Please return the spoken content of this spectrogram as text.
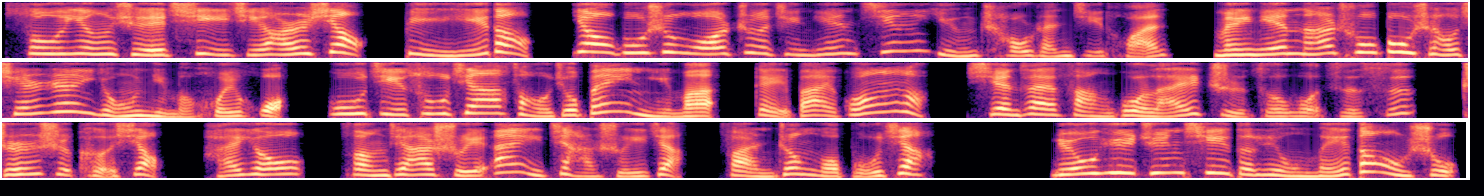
苏映雪气急而笑，鄙夷道。要不是我这几年经营超然集团，每年拿出不少钱任由你们挥霍，估计苏家早就被你们给败光了。现在反过来指责我自私，真是可笑。还有方家谁爱嫁谁嫁，反正我不嫁。刘玉君气得柳眉倒竖，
